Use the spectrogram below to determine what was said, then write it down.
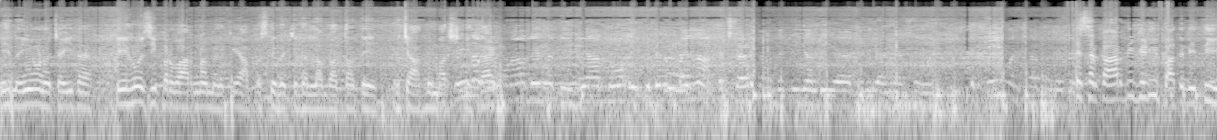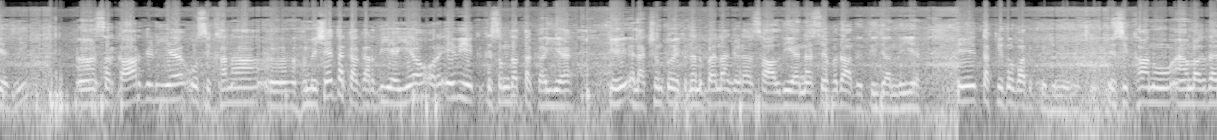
ਇਹ ਨਹੀਂ ਹੋਣਾ ਚਾਹੀਦਾ ਇਹੋ ਅਸੀਂ ਪਰਿਵਾਰ ਨਾਲ ਮਿਲ ਕੇ ਆਪਸ ਦੇ ਵਿੱਚ ਗੱਲਾਂ ਬਾਤਾਂ ਤੇ ਵਿਚਾਰ ਵਿਮਰਸ਼ ਕੀਤਾ ਹੈ। ਚੋਣਾਂ ਦੇ ਨਤੀਜਿਆਂ ਤੋਂ ਇੱਕ ਦਿਨ ਪਹਿਲਾਂ ਐਕਸਟੈਂਡ ਕਰ ਦਿੱਤੀ ਜਾਂਦੀ ਹੈ ਜਿਹੜੀ ਐਨਐਸਏ ਤੇ ਕੀ ਮਨਸ਼ਾ ਸਮਝਦੇ ਇਹ ਸਰਕਾਰ ਦੀ ਜਿਹੜੀ ਬਦਨੀਤੀ ਹੈ ਜੀ ਸਰਕਾਰ ਜਿਹੜੀ ਹੈ ਉਹ ਸਿੱਖਾਂ ਨਾਲ ਹਮੇਸ਼ਾ ਹੀ ਧੱਕਾ ਕਰਦੀ ਆਈ ਹੈ ਔਰ ਇਹ ਵੀ ਇੱਕ ਕਿਸਮ ਦਾ ਧੱਕਾ ਹੀ ਹੈ ਕਿ ਇਲੈਕਸ਼ਨ ਤੋਂ ਇੱਕ ਦਿਨ ਪਹਿਲਾਂ ਜਿਹੜਾ ਸਾਲ ਦੀ ਐਨਐਸਏ ਵਧਾ ਦਿੱਤੀ ਜਾਂਦੀ ਹੈ। ਇਹ ਧੱਕੇ ਤੋਂ ਵੱਧ ਕੁਝ ਨਹੀਂ ਹੈ ਜੀ। ਇਹ ਸਿੱਖਾਂ ਨੂੰ ਐਂ ਲੱਗਦਾ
